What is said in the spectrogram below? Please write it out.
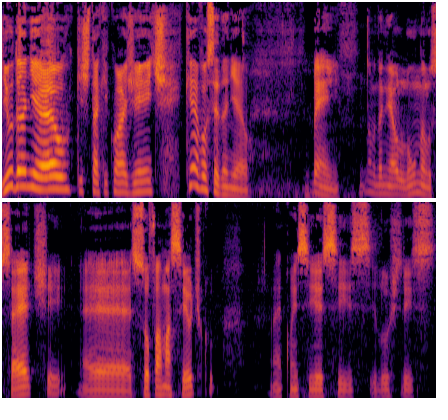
E o Daniel, que está aqui com a gente. Quem é você, Daniel? Bem, meu nome é Daniel Luna Lucete, é, sou farmacêutico, né? Conheci esses ilustres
